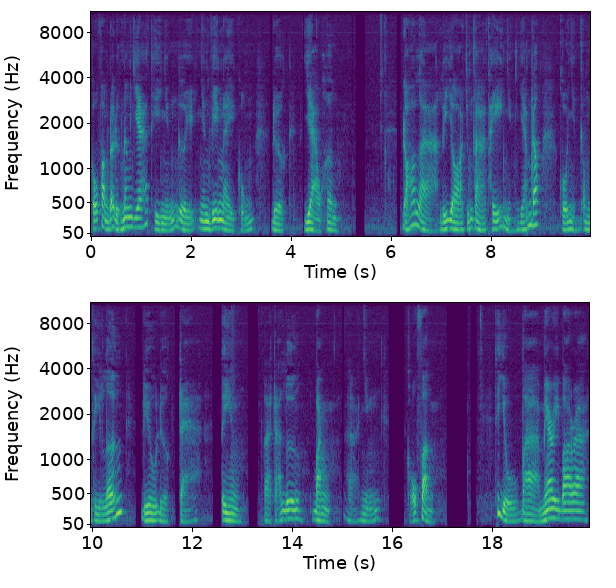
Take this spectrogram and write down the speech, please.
cổ phần đó được nâng giá thì những người nhân viên này cũng được giàu hơn. Đó là lý do chúng ta thấy những giám đốc của những công ty lớn đều được trả tiền và trả lương bằng à, những cổ phần thí dụ bà Mary Barra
